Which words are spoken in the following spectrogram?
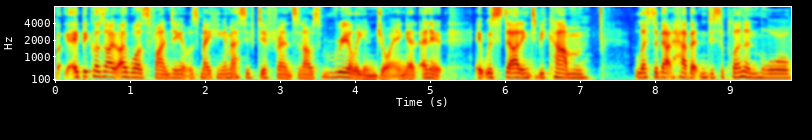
But it- because I, I was finding it was making a massive difference and I was really enjoying it. And it, it was starting to become less about habit and discipline and more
